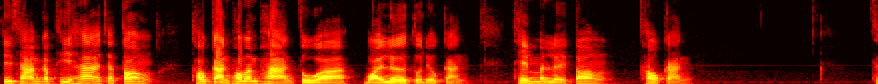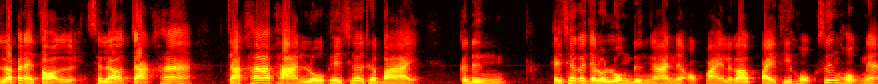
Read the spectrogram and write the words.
ที3กับ T5 จะต้องเท่ากัน เพราะมันผ่านตัวบอยเลอร์ตัวเดียวกัน เทมมันเลยต้องเท่ากัน สร็จแล้วไปไหนต่อเอ่ย เสร็จแล้วจาก 5 จาก 5 ผ่าน low pressure turbine ก็ดึง pressure ก็จะลดลงดึงงานเนี่ยออกไป แล้วก็ไปที่ 6 ซึ่ง 6 เนี้ย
